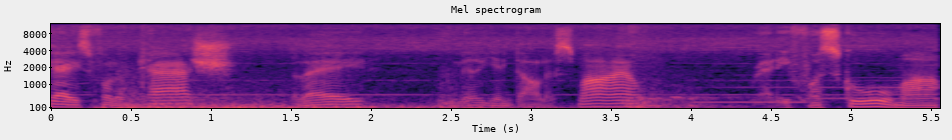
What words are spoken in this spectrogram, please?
briefcase full of cash, blade, million dollar smile. Ready for school, Ma.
